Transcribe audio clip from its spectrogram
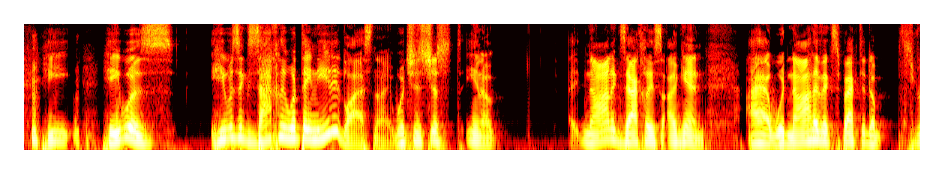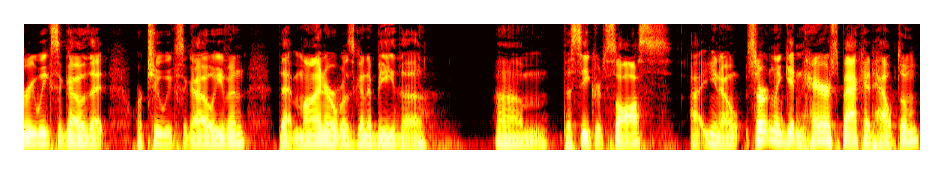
he he was he was exactly what they needed last night, which is just you know not exactly again. I would not have expected a, three weeks ago that or two weeks ago even that Minor was going to be the um the secret sauce. Uh, you know, certainly getting Harris back had helped him.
